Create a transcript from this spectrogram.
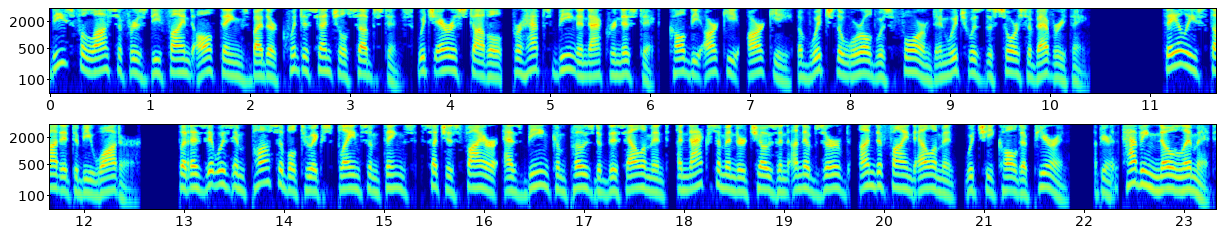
These philosophers defined all things by their quintessential substance which Aristotle, perhaps being anachronistic, called the arche, arche of which the world was formed and which was the source of everything. Thales thought it to be water. But as it was impossible to explain some things such as fire as being composed of this element, Anaximander chose an unobserved, undefined element, which he called apeiron, having no limit.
